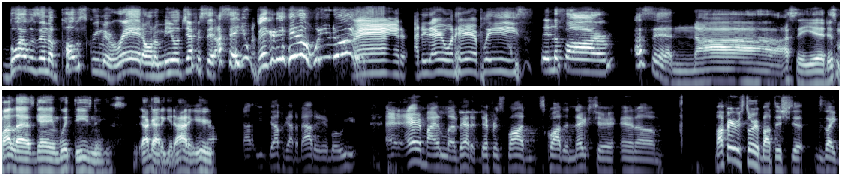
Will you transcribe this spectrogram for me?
boy was in the post screaming red on Amile Jefferson. I said, "You bigger than him? What are you doing?" Red, I need everyone here, please. In the farm. I said, "Nah." I said, "Yeah, this is my last game with these niggas. I got to get out of here." You definitely got about it, but we everybody left. They had a different squad squad the next year, and um, my favorite story about this shit, like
